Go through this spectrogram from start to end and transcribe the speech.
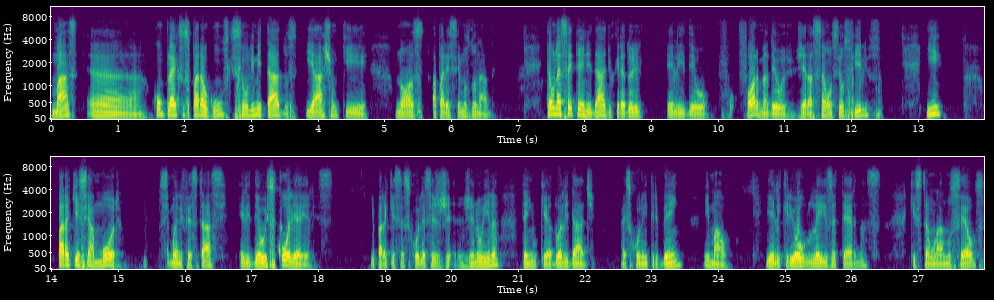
mas uh, complexos para alguns que são limitados e acham que nós aparecemos do nada. Então, nessa eternidade, o Criador ele, deu forma, deu geração aos seus filhos e para que esse amor se manifestasse, ele deu escolha a eles. E para que essa escolha seja genuína, tem o que? A dualidade, a escolha entre bem e mal. E ele criou leis eternas que estão lá nos céus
